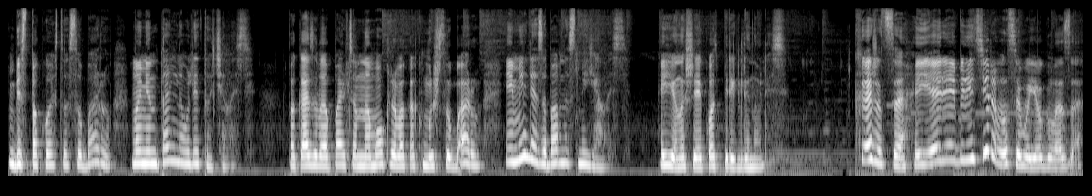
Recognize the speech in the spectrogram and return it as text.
Беспокойство Субару моментально улетучилось. Показывая пальцем на мокрого, как мышь Субару, Эмилия забавно смеялась. Юноша и кот переглянулись. Кажется, я реабилитировался в ее глазах.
